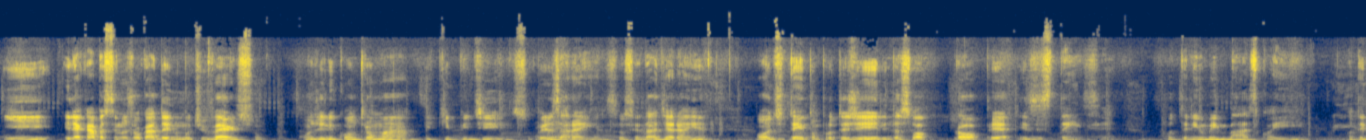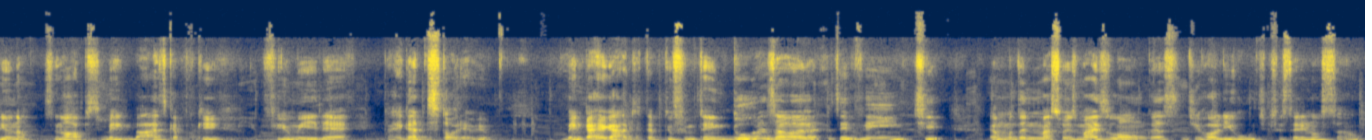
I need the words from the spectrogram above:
E ele acaba sendo jogado aí no multiverso, onde ele encontra uma equipe de Super Aranha, Sociedade Aranha, onde tentam proteger ele da sua própria existência. Roteirinho bem básico aí. Roteirinho não, sinopse bem básica, porque o filme ele é carregado de história, viu? Bem carregado, até porque o filme tem 2 horas e 20. É uma das animações mais longas de Hollywood, pra vocês terem noção.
